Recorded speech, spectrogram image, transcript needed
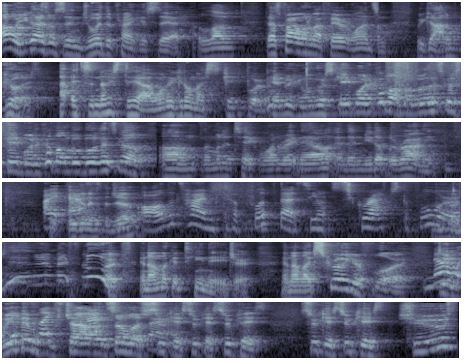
Oh, you guys must have enjoyed the prank yesterday. I love. That's probably one of my favorite ones. We got him good. It's a nice day. I want to get on my skateboard. Bamboo, you want to go skateboarding? Come on, Boo Boo. Let's go skateboarding. Come on, Boo Boo. Let's go. Um, I'm gonna take one right now and then meet up with Ronnie. I You're gonna hit the gym? all the time to flip that so you don't scratch the floor. Yeah, my floor. And I'm like a teenager, and I'm like, screw your floor. No, Dude, we've been like traveling so much. Suitcase, suitcase, suitcase, suitcase, suitcase, shoes,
